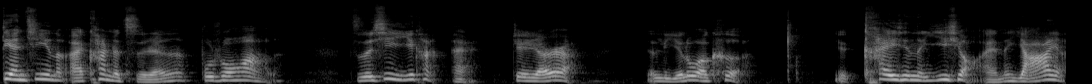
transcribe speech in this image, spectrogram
电器呢？哎，看着此人不说话了，仔细一看，哎，这人儿啊，李洛克也开心的一笑，哎，那牙呀，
